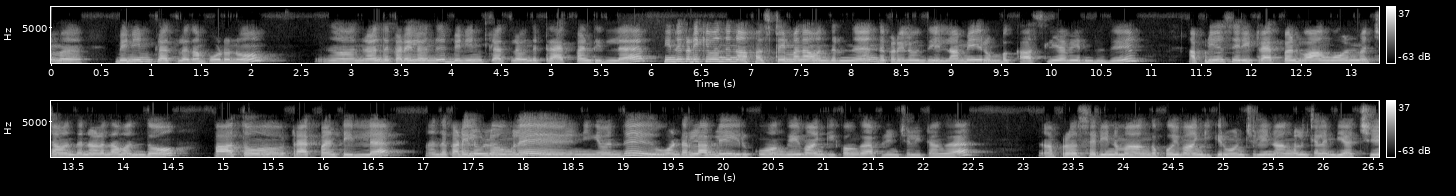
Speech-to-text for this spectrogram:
நம்ம பெனியன் கிளாத்தில் தான் போடணும். அதனால இந்த கடையில் வந்து பெனியன் கிளாத்தில் வந்து ட்ராக் பேண்ட் இல்லை. இந்த கடைக்கு வந்து நான் ஃபஸ்ட் டைமாக தான் வந்திருந்தேன். இந்த கடையில் வந்து எல்லாமே ரொம்ப காஸ்ட்லியாகவே இருந்தது. அப்படியும் சரி ட்ராக் பேண்ட் வாங்குவோன்னு மச்சான் வந்தனால தான் வந்தோம். பார்த்தோம் ட்ராக் பேண்ட் இல்லை. அந்த கடையில் உள்ளவங்களே நீங்கள் வந்து ஒண்டர்லாவிலே இருக்கும் அங்கேயே வாங்கிக்கோங்க அப்படின்னு சொல்லிட்டாங்க. அப்புறம் சரி நம்ம அங்கே போய் வாங்கிக்கிறோம்னு சொல்லி நாங்களும் கிளம்பியாச்சு.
